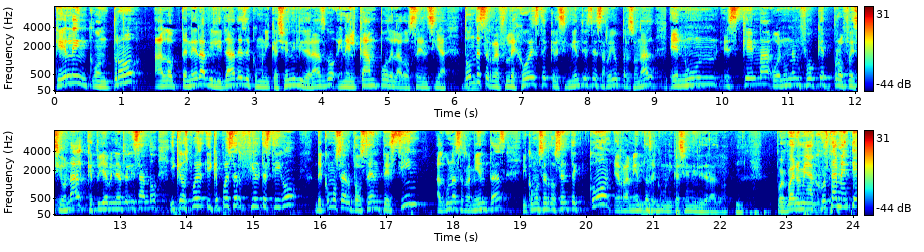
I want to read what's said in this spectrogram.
que él encontró al obtener habilidades de comunicación y liderazgo en el campo de la docencia. ¿Dónde se reflejó este crecimiento y este desarrollo personal en un esquema o en un enfoque profesional que tú ya venías realizando y que nos puede y que puede ser fiel testigo de cómo ser docente sin algunas herramientas y cómo ser docente con herramientas de comunicación y liderazgo? Pues bueno, mira, justamente,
